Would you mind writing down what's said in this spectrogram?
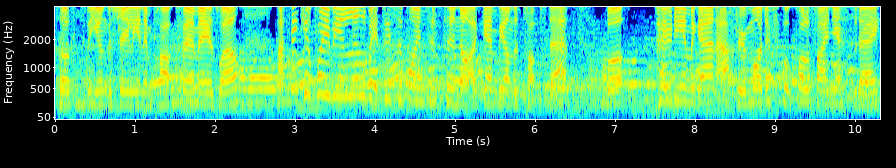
talking to the young Australian in Parc Fermé as well. I think he'll probably be a little bit disappointed to not again be on the top step, but podium again after a more difficult qualifying yesterday,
